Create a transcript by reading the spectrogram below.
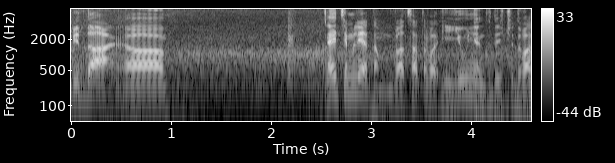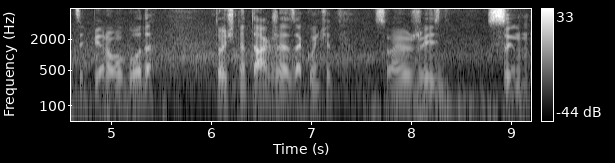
беда. Э, этим летом, 20 июня 2021 года, точно так же закончит свою жизнь сын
